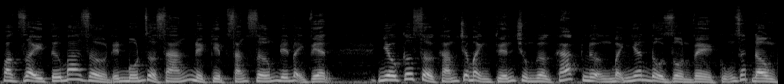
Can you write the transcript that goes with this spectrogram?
hoặc dậy từ 3 giờ đến 4 giờ sáng để kịp sáng sớm đến bệnh viện. Nhiều cơ sở khám chữa bệnh tuyến trung ương khác lượng bệnh nhân đổ dồn về cũng rất đông.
